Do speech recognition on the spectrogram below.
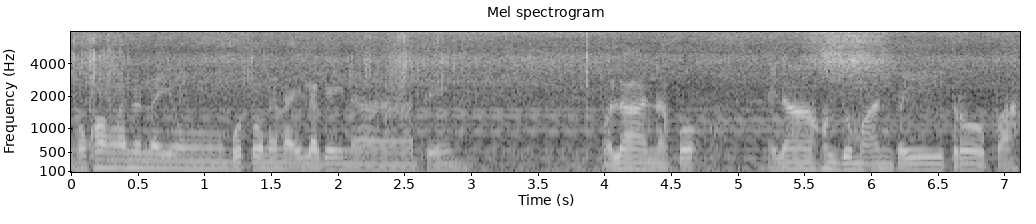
Mukhang ano na yung buto na nailagay natin. Wala na po. Kailangan kong dumaan kay tropa.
